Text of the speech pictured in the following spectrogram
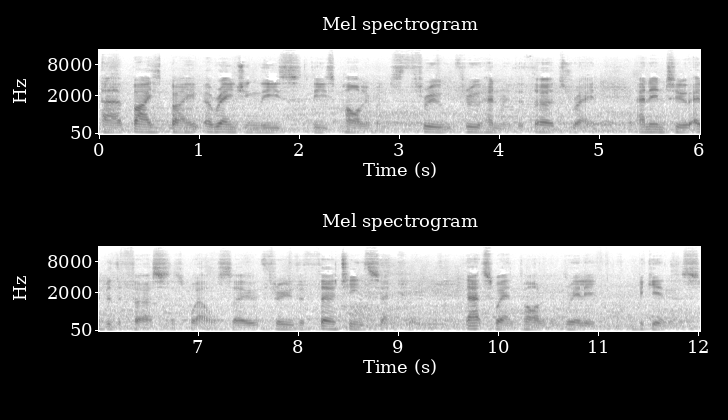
Uh, by, by arranging these these parliaments through through Henry III's reign and into Edward I as well. So through the 13th century, that's when Parliament really begins.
